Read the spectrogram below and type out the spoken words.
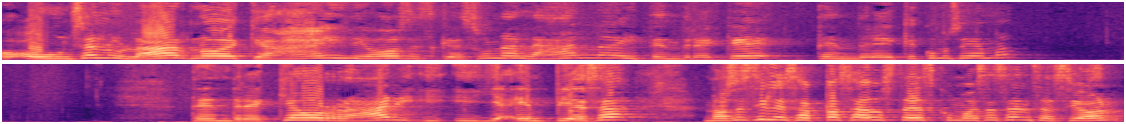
o, un celular, ¿no? De que, ay Dios, es que es una lana y tendré que, tendré que, ¿cómo se llama? Tendré que ahorrar y, y ya empieza, no sé si les ha pasado a ustedes como esa sensación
